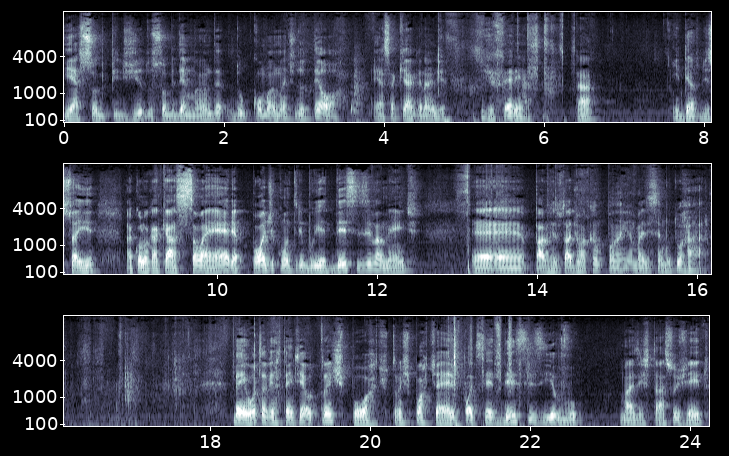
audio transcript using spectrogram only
e é sob pedido, sob demanda do comandante do TO. Essa que é a grande diferença. Tá? E dentro disso aí, vai colocar que a ação aérea pode contribuir decisivamente é, é, para o resultado de uma campanha, mas isso é muito raro. Bem, outra vertente é o transporte. O transporte aéreo pode ser decisivo, mas está sujeito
